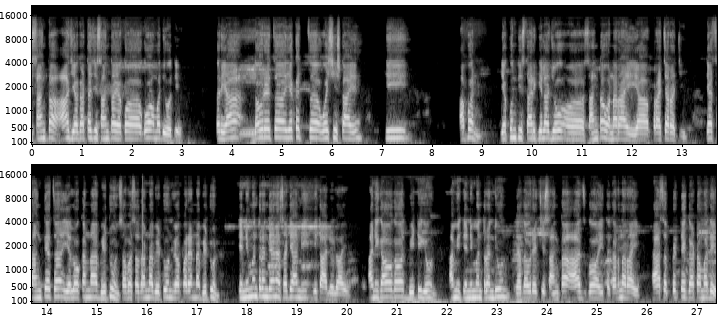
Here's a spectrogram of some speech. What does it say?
सांगता आज या गटाची सांगता या गोवामध्ये होते. तर या दौऱ्याचं एकच वैशिष्ट्य आहे की आपण एकोणतीस तारखेला जो सांगता होणार आहे या प्रचाराची त्या सांगत्याचं या लोकांना भेटून सभासदांना भेटून व्यापाऱ्यांना भेटून ते निमंत्रण देण्यासाठी आम्ही इथं आलेलो आहे. आणि गावागावात भेटी घेऊन आम्ही ते निमंत्रण देऊन या दौऱ्याची सांगता आज गोवा इथं करणार आहे. असं प्रत्येक गटामध्ये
